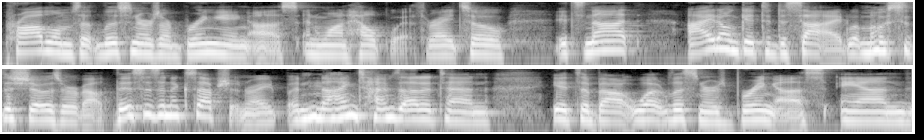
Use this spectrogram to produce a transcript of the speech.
problems that listeners are bringing us and want help with, right? So it's not I don't get to decide what most of the shows are about. This is an exception, right? But nine times out of 10, it's about what listeners bring us. And,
